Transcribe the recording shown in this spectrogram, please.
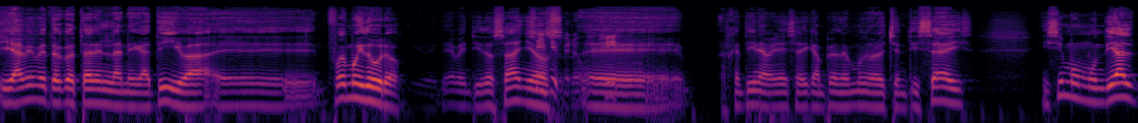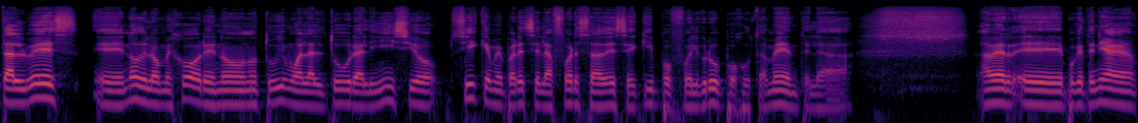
Y a mí me tocó estar en la negativa. eh, fue muy duro. Tenía 22 años. sí, pero un eh, Argentina venía a salir campeón del mundo en el 86. Hicimos un mundial tal vez, eh, no de los mejores, no, no estuvimos a la altura al inicio. Sí que me parece la fuerza de ese equipo fue el grupo justamente. La... A ver, eh, porque tenía,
